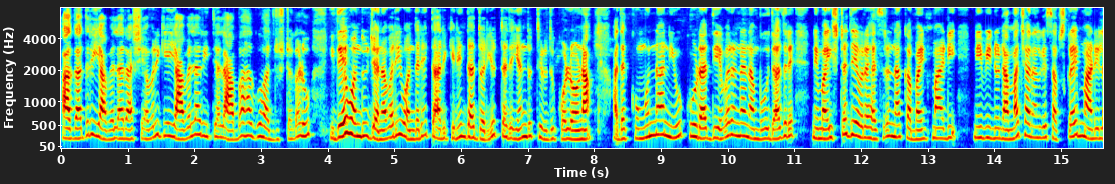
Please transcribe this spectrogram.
ಹಾಗಾದರೆ ಯಾವೆಲ್ಲ ರಾಶಿಯವರಿಗೆ ಯಾವೆಲ್ಲ ರೀತಿಯ ಲಾಭ ಹಾಗೂ ಅದೃಷ್ಟಗಳು ಇದೇ ಒಂದು ಜನವರಿ ಒಂದನೇ ತಾರೀಕಿನಿಂದ ದೊರೆಯುತ್ತದೆ ಎಂದು ತಿಳಿದುಕೊಳ್ಳೋಣ. ಅದಕ್ಕೂ ಮುನ್ನ ನೀವು ಕೂಡ ದೇವರನ್ನು ನಂಬುವುದಾದರೆ ನಿಮ್ಮ ಇಷ್ಟ ದೇವರ ಹೆಸರನ್ನು ಕಮೆಂಟ್ ಮಾಡಿ. ನೀವಿನ್ನು ನಮ್ಮ ಚಾನಲ್ಗೆ ಸಬ್ಸ್ಕ್ರೈಬ್ ಮಾಡಿಲ್ಲ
